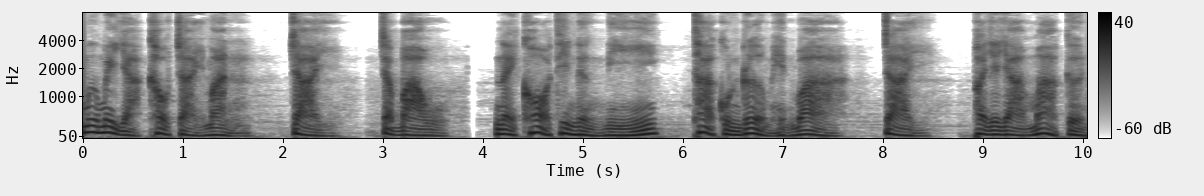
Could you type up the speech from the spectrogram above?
เมื่อไม่อยากเข้าใจมัน ใจ จะเบา ในข้อที่หนึ่งนี้ ถ้าคุณเริ่มเห็นว่า ใจ พยายามมากเกิน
